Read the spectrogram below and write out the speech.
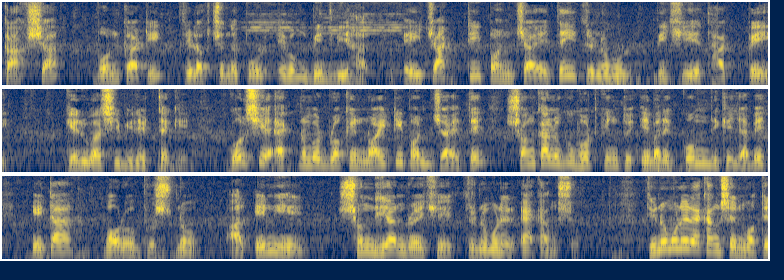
কাকসা, বনকাটি, ত্রিলোকচন্দ্রপুর এবং বিদবিহার এই চারটি পঞ্চায়েতেই তৃণমূল পিছিয়ে থাকবে গেরুয়া শিবিরের থেকে। গলসিয়া এক নম্বর ব্লকের নয়টি পঞ্চায়েতে সংখ্যালঘু ভোট কিন্তু এবারে কোন দিকে যাবে, এটা বড় প্রশ্ন। আর এ নিয়ে সন্ধিয়ান রয়েছে তৃণমূলের একাংশ। তৃণমূলের একাংশের মতে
